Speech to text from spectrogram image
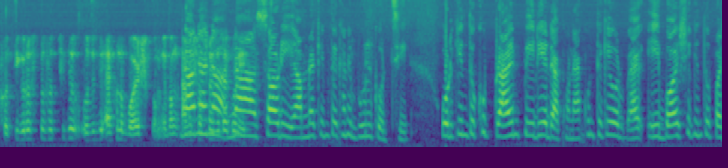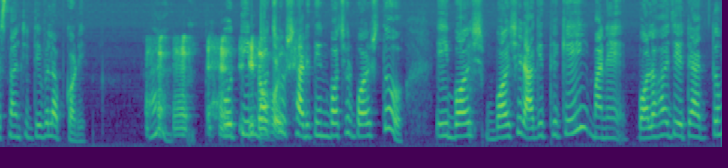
ক্ষতিগ্রস্ত হচ্ছে যে ও যদি এখনও বয়স কম এবং না না না না সরি আমরা কিন্তু এখানে ভুল করছি। ওর কিন্তু খুব প্রাইম পিরিয়ড এখন। এখন থেকে ওর এই বয়সে কিন্তু পার্সোনালিটি ডেভেলপ করে। ও তিন বছর সাড়ে তিন বছর বয়স তো। এই বয়স বয়সের আগে থেকেই মানে বলা হয় যে এটা একদম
